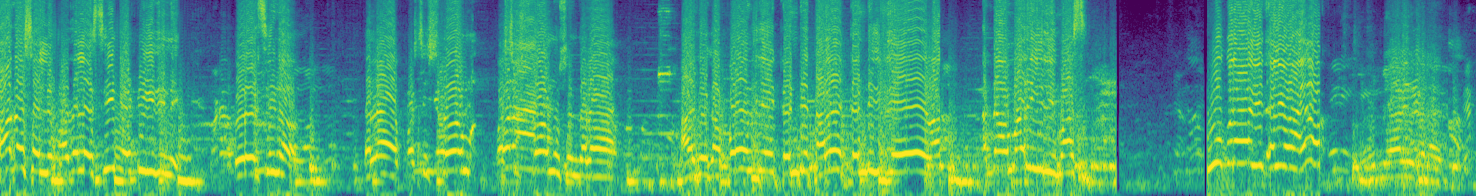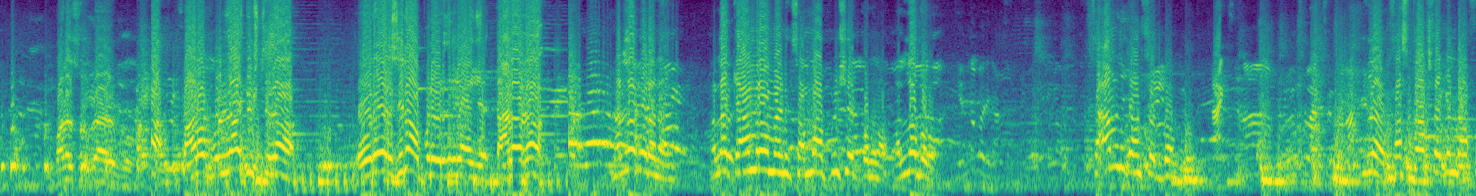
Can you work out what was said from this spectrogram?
பார்க்க சொல்லு முதல்ல சீன் எப்படி இருக்குதுன்னு. ஒரு சீனும் Thala first slow first slow motion Thala அதுக்கப்புறம் வந்து டெண்டு தலை டெண்டுக்குது அந்த மாதிரி இருக்குது பாஸ் சூப்பரா இருக்கு தலைவா படம் சூப்பரா இருக்கும் படம் ஃபுல்லா ட்விஸ்ட் தான். ஒரு ஒரு சீனும் அப்படி எடுத்துருக்காங்க. தலை தான். நல்ல படம் நல்லா கேமராமேனுக்கு செம்ம அப்ரிஷியேட் பண்ணலாம். நல்ல படம். ஃபேமிலி கான்செப்ட் தான் bro. இல்ல first half second half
